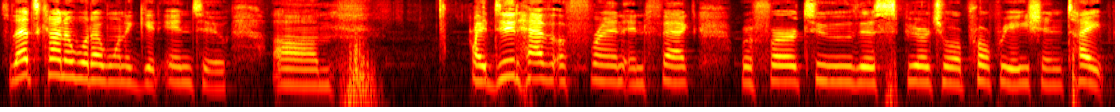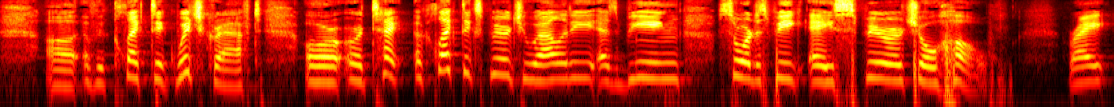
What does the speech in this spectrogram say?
So that's kind of what I want to get into. Um, I did have a friend, in fact, refer to this spiritual appropriation type uh, of eclectic witchcraft or, or te- eclectic spirituality as being, so to speak, a spiritual hoe right?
